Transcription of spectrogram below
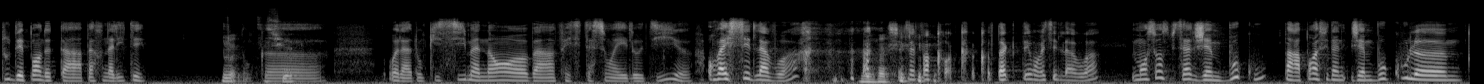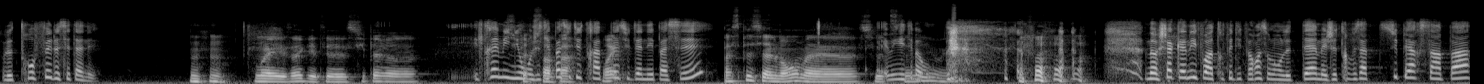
Tout dépend de ta personnalité. Ouais, Donc, euh, voilà. Donc ici, maintenant, euh, ben, félicitations à Elodie. Euh, on va essayer de la voir. Ouais. Je ne l'ai pas encore contactée, on va essayer de la voir. Mention spéciale, j'aime beaucoup, par rapport à cette année, j'aime beaucoup le, le trophée de cette année. Mhm. Ouais, c'est vrai qu'il était super. euh, Il est très mignon. Super Je ne sais pas si tu te rappelles Ouais. celui de l'année passée. Pas spécialement, mais. celui Eh il cette était pas beau. Non, chaque année, il faut un trophée différent selon le thème. Et je trouvais ça super sympa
